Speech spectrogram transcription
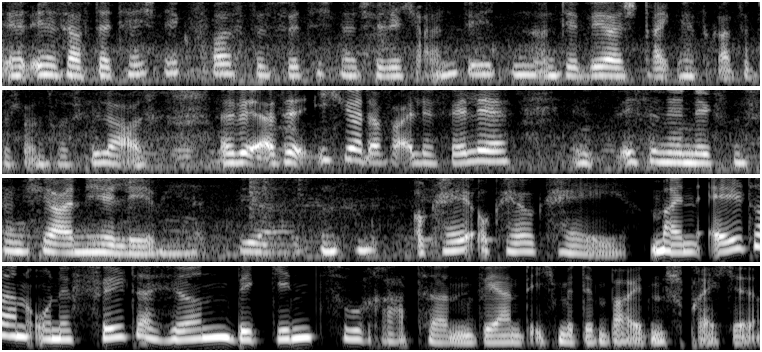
Der ist auf der Technikforst, das wird sich natürlich anbieten. Und wir strecken jetzt gerade so ein bisschen unsere Fühler aus. Also ich werde auf alle Fälle bis in den nächsten fünf Jahren hier leben. Okay, okay, okay. Mein Eltern ohne Filterhirn beginnt zu rattern, während ich mit den beiden spreche.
